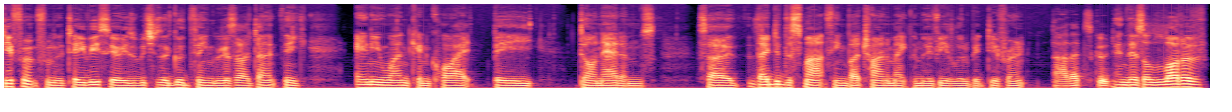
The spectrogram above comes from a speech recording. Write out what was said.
different from the TV series, which is a good thing because I don't think anyone can quite be Don Adams. So they did the smart thing by trying to make the movie a little bit different. Ah, that's good. And there's a lot of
